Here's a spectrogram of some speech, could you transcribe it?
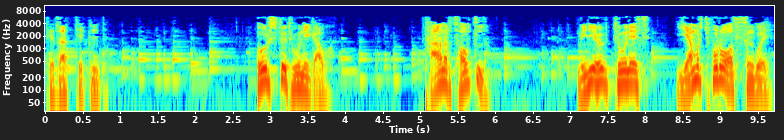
Пилат тэдэнд өөрсдөө түүнийг ав. Та нар цовдл. Миний хувьд түүнээс ямар ч буруу олсонгүй.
